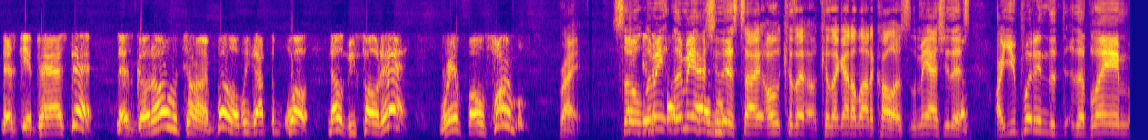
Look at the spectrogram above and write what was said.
Let's get past that. Let's go to overtime. Boom. We got the well. No, before that, Renfrow fumbled. Right. So let me let me ask you this, Ty, oh, because I because I got a lot of callers. Let me ask you this: Are you putting the the blame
